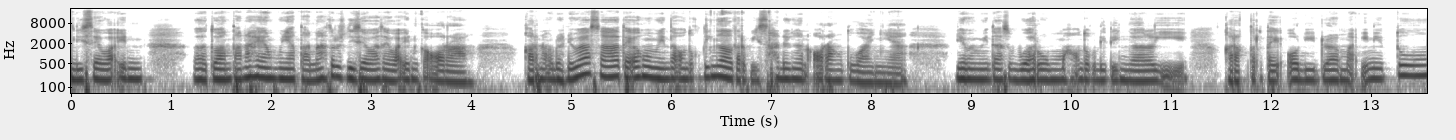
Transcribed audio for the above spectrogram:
disewain uh, tuan tanah yang punya tanah terus disewa-sewain ke orang. Karena udah dewasa, Theo meminta untuk tinggal terpisah dengan orang tuanya. Dia meminta sebuah rumah untuk ditinggali. Karakter Theo di drama ini tuh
